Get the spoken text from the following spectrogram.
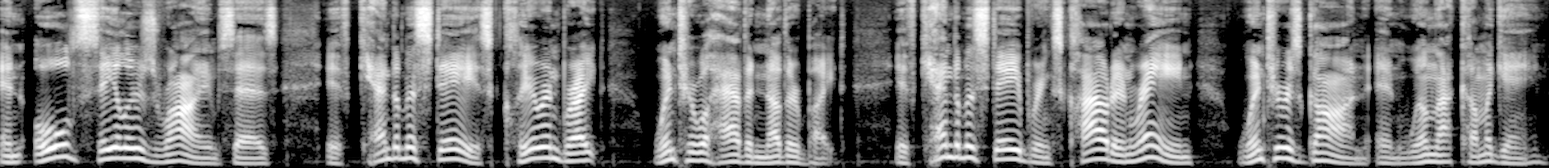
An old sailor's rhyme says, If Candlemas Day is clear and bright, winter will have another bite. If Candlemas Day brings cloud and rain, winter is gone and will not come again.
